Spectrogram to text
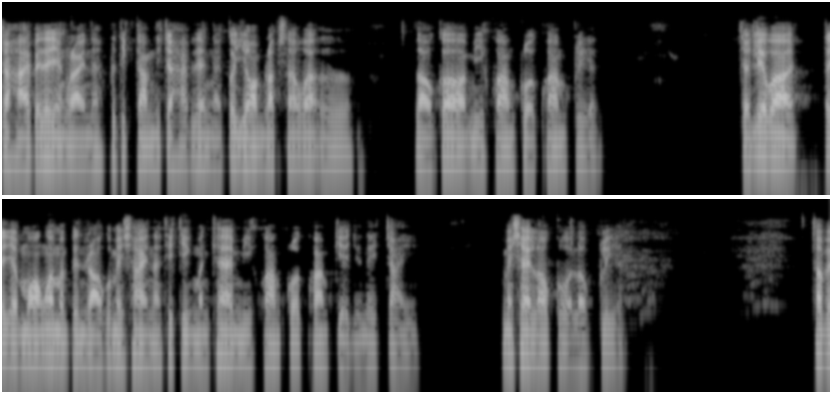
จะหายไปได้อย่างไรนะ พฤติกรรมนี้จะหายไปได้ยังไง ก็ยอมรับซะว่า เออ เราก็มีความโกรธความเกลียด จะเรียกว่า แต่อย่ามองว่ามันเป็นเราก็ไม่ใช่นะ ที่จริงมันแค่มีความโกรธความเกลียดอยู่ในใจ ไม่ใช่เราโกรธเราเกลียด ถ้าไป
